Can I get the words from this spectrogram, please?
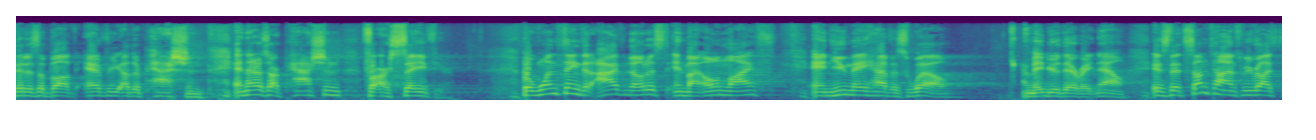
that is above every other passion, and that is our passion for our Savior. But one thing that I've noticed in my own life, and you may have as well, maybe you're there right now, is that sometimes we realize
